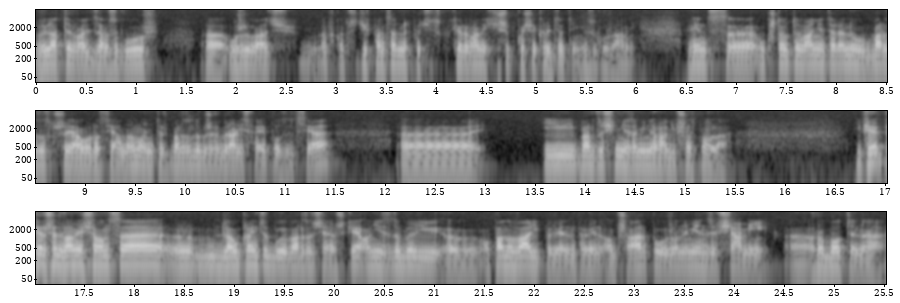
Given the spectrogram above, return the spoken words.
wylatywać za wzgórz, e, używać na przykład przeciwpancernych pocisków kierowanych i szybko się kryć za tymi wzgórzami. Więc e, ukształtowanie terenu bardzo sprzyjało Rosjanom. Oni też bardzo dobrze wybrali swoje pozycje i bardzo silnie zaminowali przez pole. I pie, pierwsze dwa miesiące y, dla Ukraińców były bardzo ciężkie. Oni zdobyli, y, opanowali pewien, pewien obszar położony między wsiami y, Robotyne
